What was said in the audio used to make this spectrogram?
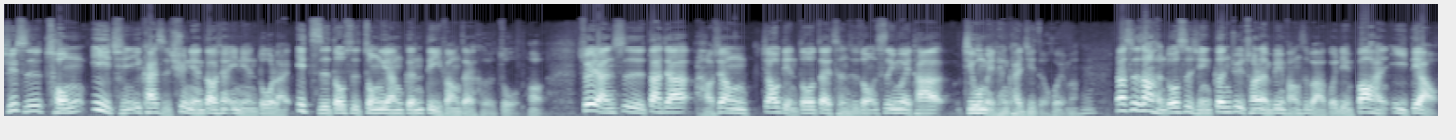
其实从疫情一开始，去年到现在一年多来，一直都是中央跟地方在合作。哈，虽然是大家好像焦点都在陈市中，是因为他几乎每天开记者会嘛。那事实上很多事情，根据传染病防治法规定，包含疫调，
